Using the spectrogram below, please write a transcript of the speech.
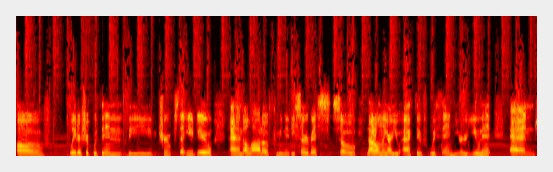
of leadership within the troops that you do and a lot of community service. So, not only are you active within your unit and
